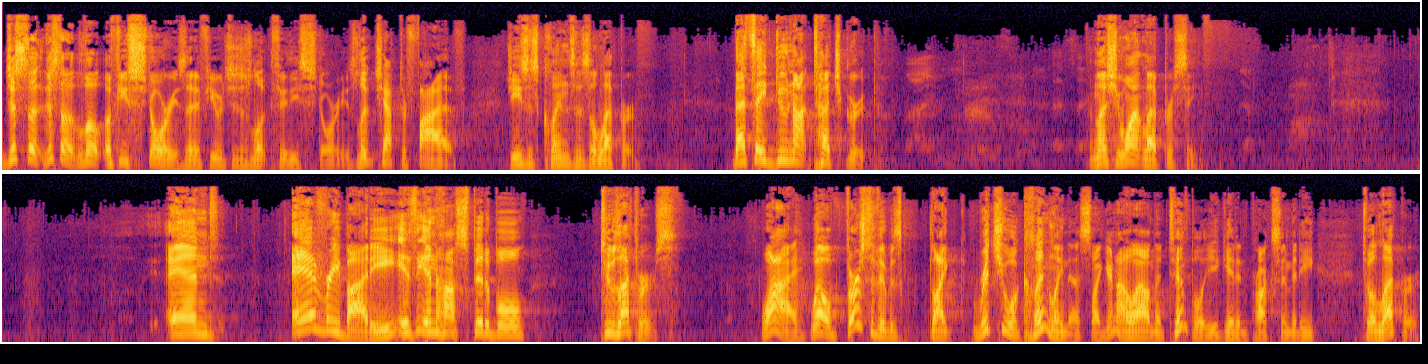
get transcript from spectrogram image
Just a, just a, little, a few stories that if you were to just look through these stories. Luke chapter 5, Jesus cleanses a leper. That's a do not touch group. Unless you want leprosy. And everybody is inhospitable to lepers. Why? Well, first of it was like ritual cleanliness. Like you're not allowed in the temple, you get in proximity to a leper.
